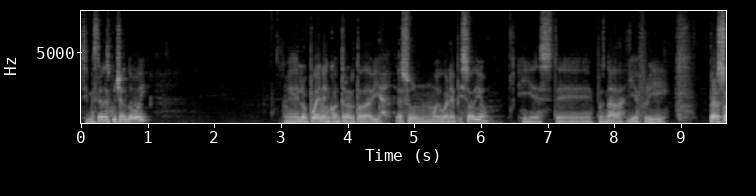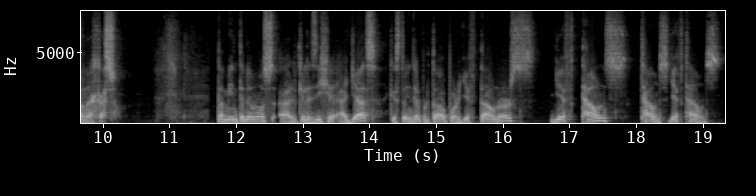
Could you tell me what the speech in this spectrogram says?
Si me están escuchando hoy, eh, lo pueden encontrar todavía. Es un muy buen episodio. Y este, pues nada, Jeffrey, personajazo. También tenemos al que les dije, a Jazz, que está interpretado por Jeff Towners, Jeff Towns, Towns, Jeff Towns.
